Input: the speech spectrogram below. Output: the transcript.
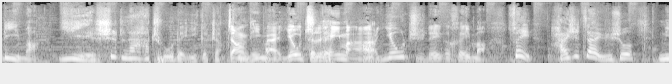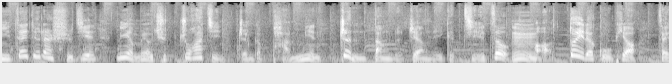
立马也是拉出了一个涨涨停板，优质黑马。啊，优质的一个黑马。所以还是在于说，你在这段时间，你有没有去抓紧整个盘面震荡的这样的一个节奏？嗯，啊，对的股票在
